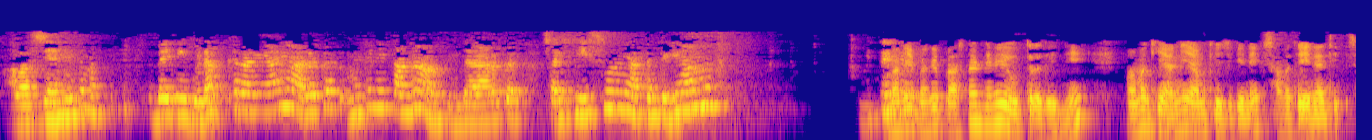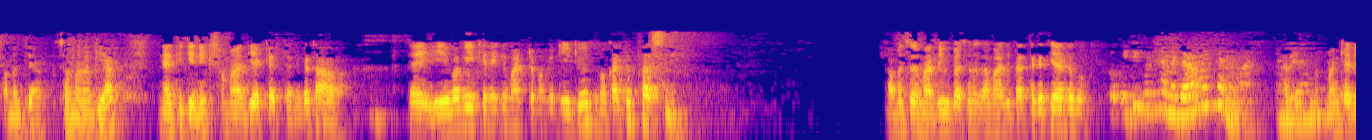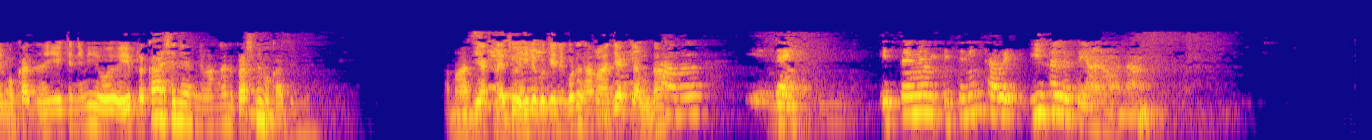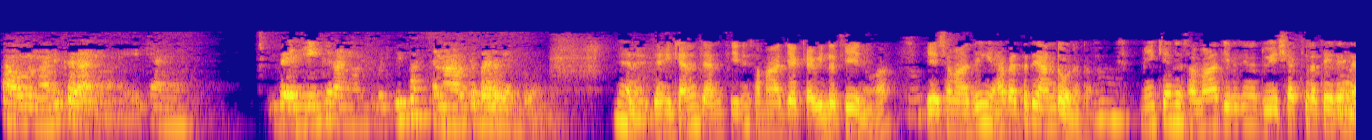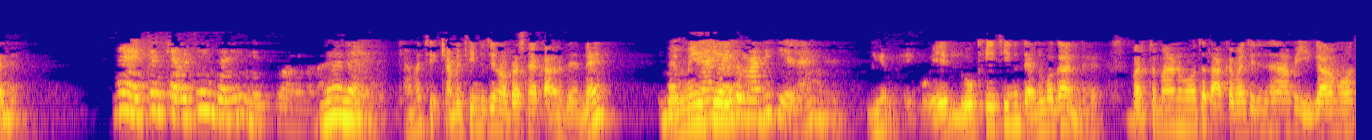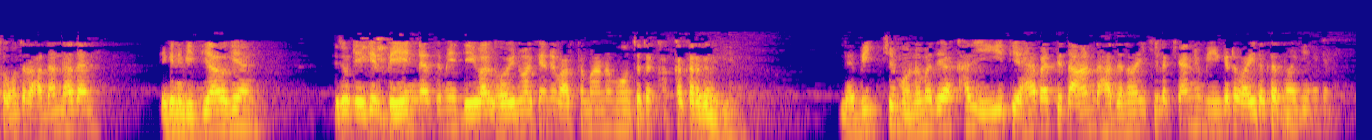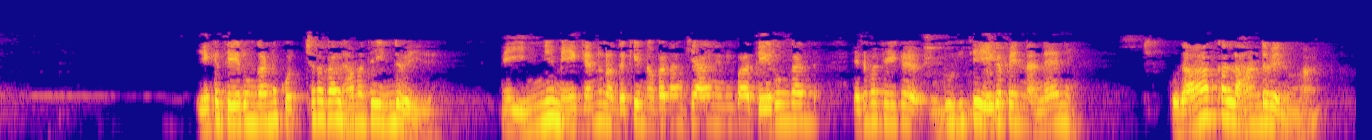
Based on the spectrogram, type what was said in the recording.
අවශ්‍ය නැහැ මම හැබැයි මේ ගොඩක් කරන්න යන්නේ අරක මෙතනේ තනාවකින් දැන් අරක හරි පීස්ෆුල්නේ අතන්ට ගියාම මගේ මගේ ප්‍රශ්නට නෙවෙයි උත්තර දෙන්නේ මම කියන්නේ යම් කිසි කෙනෙක් සමතේ නැති සමතයක් සමාධියක් නැති කෙනෙක් සමාධියක් ඇත්තනකට ආවා දැන් ඒ වගේ කෙනෙක්ගේ මට්ටමකට හිටියොත් මොකද්ද ප්‍රශ්නේ සමථ සමාධි විපස්සනා සමාධි පැත්තක තියන්නකෝ. ඉතින් හැමදාම එතනමයි. හරි මම කියන්නේ මොකද්ද ඒක නෙමෙයි ඒ ප්‍රකාශනයක් නෙවෙයි මම ගන්න ප්‍රශ්නේ මොකද්ද? සමාධියක් නැතුව හිටපු කෙනෙකුට සමාධියක් ලැබුණා. දැන් එතන එතනින් තව ඉහළට යනවා නම් තව මොනවද කරන්නේ? ඒ කියන්නේ වැඩියෙන් කරන්න ඕනේ විපස්සනාවට බර වෙන්න ඕනේ. නෑ නෑ. දැන් ඒ කියන්නේ දැන් තියෙන සමාජයක් ඇවිල්ලා තියෙනවා. ඒ සමාජයෙන් එහා පැත්තට යන්න ඕනකම. මේ කියන්නේ සමාජයේ තියෙන ද්වේෂයක් කියලා තේරෙන්නේ නැද්ද? නෑ ඒක කැමතිින් දැනෙන්නේ ස්වාමීන් නෑ නෑ. කැමති කැමතිින් තියෙන ප්‍රශ්නයක් අහන්න දෙයක් නෑ දැන් මේ කියලා මදි කියලා නේද ඔය ලෝකයේ තියෙන දැනුම ගන්න වර්තමාන මොහොතට අකමැති නිසා අපි ඊගාව මොහොත හොතට හදන්න හදන්නේ ඒකනේ විද්‍යාව කියන්නේ ඒකට ඒකෙන් පේන්නේ නැද්ද මේ දේවල් හොයනවා කියන්නේ වර්තමාන මොහොතට කක්ක කරගෙන කියනවා ලැබිච්ච මොනම දෙයක් හරි ඊට එහා පැත්තේ දාන්න හදනවයි කියලා කියන්නේ මේකට වෛර කරනවා කියන එක. ඒක තේරුම් ගන්න කොච්චර කල් හැමතේ ඉන්න වෙයිද? මේ ඉන්නේ මේ ගැන නොදකින් නොපතන් කියන ඉන්න බා තේරුම් ගන්න. එතකොට ඒක උදු හිතේ ඒක පෙන්වන්නේ නැහනේ. ගොඩාක් කල් අහන්න වෙනවා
